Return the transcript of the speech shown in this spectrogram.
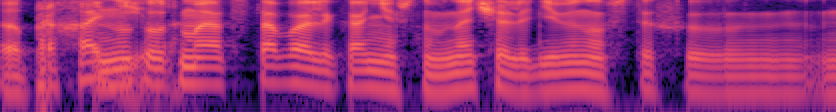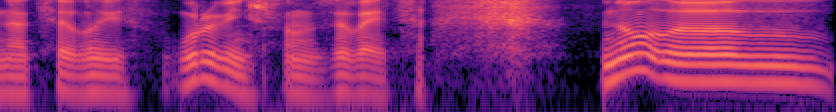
э, проходила. Ну, тут мы отставали, конечно, в начале 90-х э, на целый уровень, что называется. Ну,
